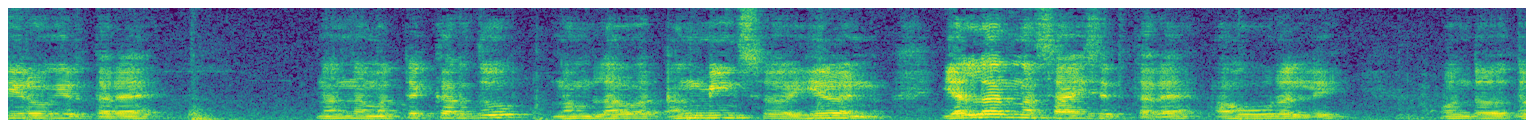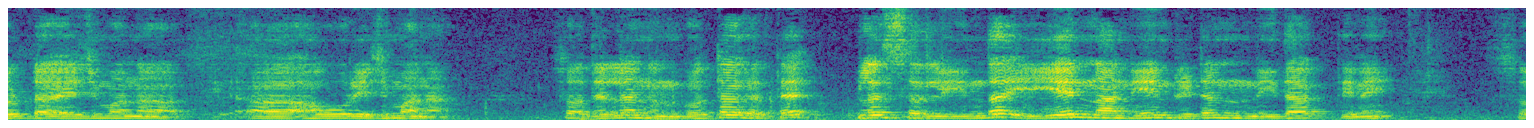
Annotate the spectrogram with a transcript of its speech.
ತೀರೋಗಿರ್ತಾರೆ. ನನ್ನ ಮತ್ತೆ ಕರೆದು ನಮ್ಮ ಲವರ್ ಅನ್ ಮೀನ್ಸ್ ಹೀರೋಯಿನ್ ಎಲ್ಲರನ್ನ ಸಾಯಿಸಿರ್ತಾರೆ ಆ ಊರಲ್ಲಿ. ಒಂದು ದೊಡ್ಡ ಯಜಮಾನ, ಆ ಊರ ಯಜಮಾನ. ಸೊ ಅದೆಲ್ಲ ನನ್ಗೆ ಗೊತ್ತಾಗತ್ತೆ. ಪ್ಲಸ್ ಅಲ್ಲಿಂದ ಏನು ನಾನು ಏನು ರಿಟರ್ನ್ ಇದಾಗ್ತೀನಿ. ಸೊ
